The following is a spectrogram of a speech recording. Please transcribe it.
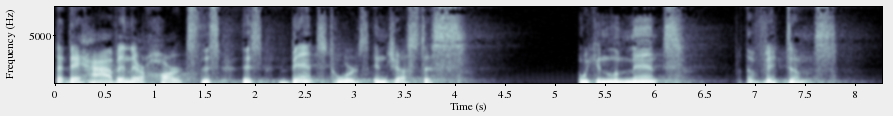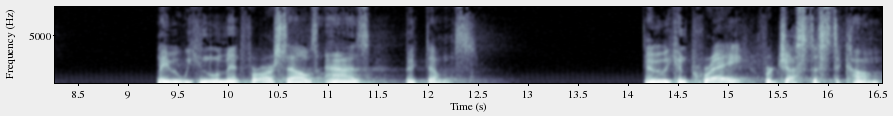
that they have in their hearts this, this bent towards injustice. We can lament for the victims Maybe we can lament for ourselves as victims. Maybe we can pray for justice to come.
